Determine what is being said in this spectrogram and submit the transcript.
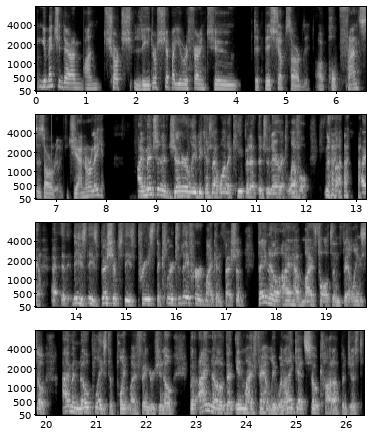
You mentioned there on, on church leadership. Are you referring to the bishops or, or Pope Francis or generally? I mention it generally because I want to keep it at the generic level. You know, I, I, these these bishops, these priests, the clergy, they've heard my confession. They know I have my faults and failings. So I'm in no place to point my fingers, you know. But I know that in my family, when I get so caught up in just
